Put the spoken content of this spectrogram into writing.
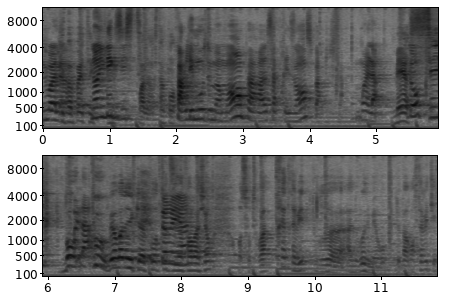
Voilà. que papa est Non, exclu. il existe. Voilà, c'est important. Par les mots de maman, par euh, sa présence, par tout ça. Voilà. Merci beaucoup, voilà. Véronique, pour toutes ces informations. On se retrouvera très très vite pour euh, un nouveau numéro de Parents métier.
